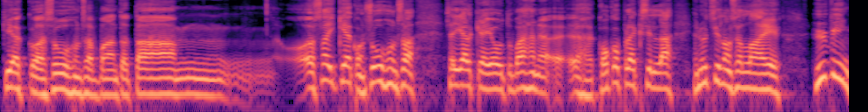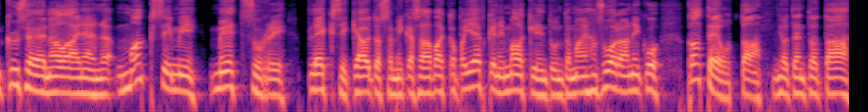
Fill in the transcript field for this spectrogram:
kiekkoa suuhunsa, vaan tota, mm, sai kiekon suuhunsa, sen jälkeen joutui vähän äh, koko pleksillä, ja nyt sillä on sellainen hyvin kyseenalainen maksimi metsuri pleksi käytössä, mikä saa vaikkapa Jevgeni Malkinin tuntemaan ihan suoraan niin kuin kateuttaa, joten tota,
